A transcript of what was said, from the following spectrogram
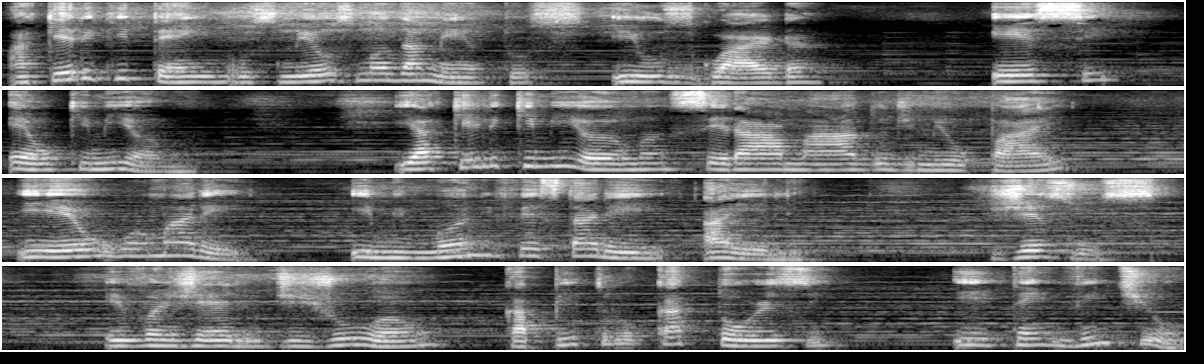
Aquele que tem os meus mandamentos e os guarda, esse é o que me ama e aquele que me ama será amado de meu Pai, e eu o amarei e me manifestarei a ele. Jesus, Evangelho de João, capítulo 14, item 21.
